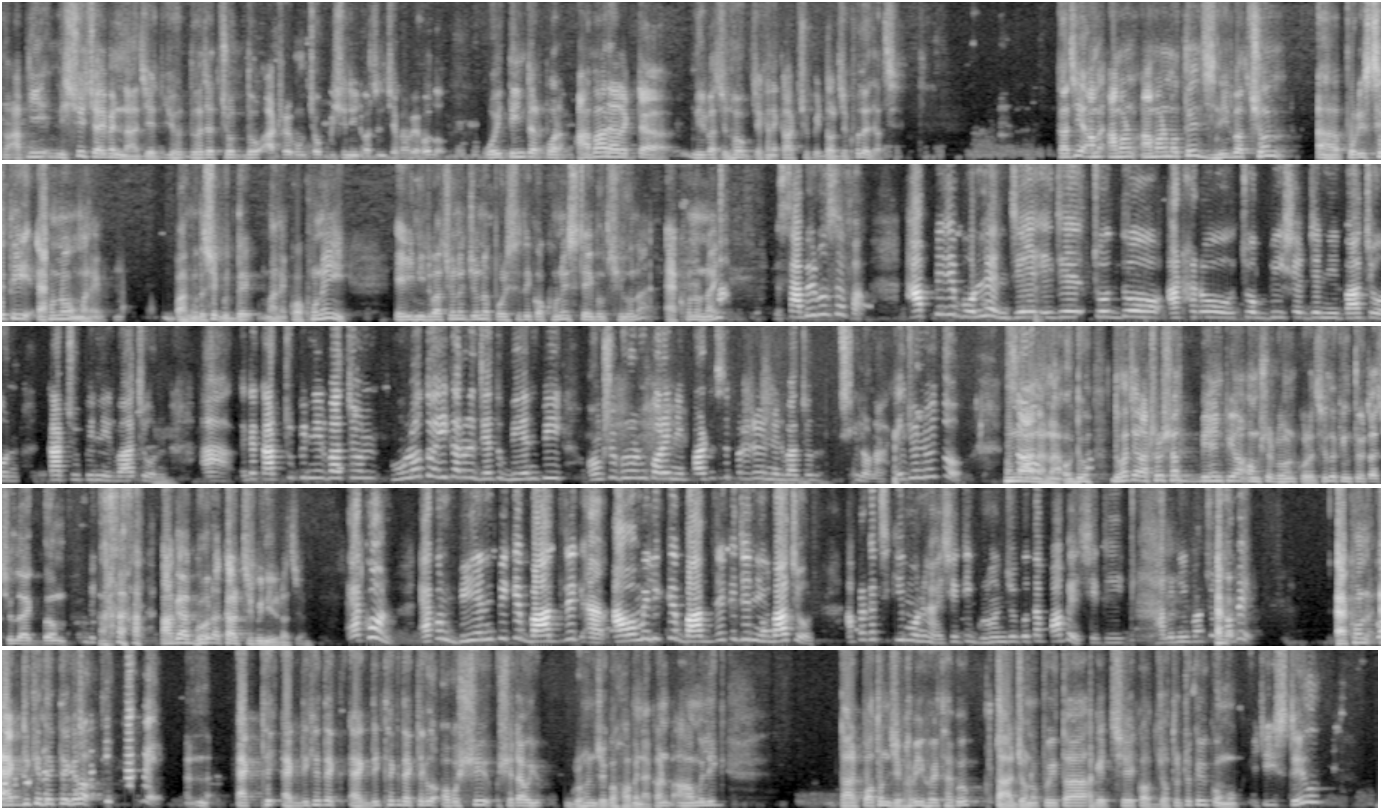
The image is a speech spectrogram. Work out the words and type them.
তো আপনি নিশ্চয়ই চাইবেন না যে দু হাজার চোদ্দ, আঠারো এবং চব্বিশে নির্বাচন যেভাবে হলো, ওই তিনটার পর আবার আর একটা নির্বাচন হোক, যেখানে কারচুপির দরজা খুলে যাচ্ছে। কাজে আমার আমার মতে নির্বাচন পরিস্থিতি এখনও মানে বাংলাদেশে মানে কখনোই এই নির্বাচনের জন্য পরিস্থিতি কখনোই স্টেবল ছিল না, এখনও নাই। সাবির মুস্তাফা আপনি যে বললেন যে এই যে চোদ্দ আঠারো চব্বিশের যে নির্বাচন কারচুপির নির্বাচন এটা কারচুপির নির্বাচন মূলত এই কারণে যেহেতু বিএনপি অংশগ্রহণ করেনি পার্টিসিপেটরি নির্বাচন ছিল না এই জন্যই তো। না না না দু হাজার আঠারো সালে বিএনপি অংশগ্রহণ করেছিল কিন্তু এটা ছিল একদম আগা গোড়া কারচুপি নির্বাচন। এখন এখন বিএনপি কে বাদ রেখে আওয়ামী লীগকে বাদ রেখে যে নির্বাচন আপনার কাছে কি মনে হয়? সেটি গ্রহণযোগ্যতা পাবে? সেটি ভালো নির্বাচন হবে? এখন একদিকে দেখতে গেলে ঠিক থাকবে? একদিকে একদিক থেকে দেখতে গেলে অবশ্যই সেটা ওই গ্রহণযোগ্য হবে না। কারণ আওয়ামী লীগ তার পতন যেভাবেই হয়ে থাকুক তার জনপ্রিয়তা আগের চেয়ে যতটুকুই কমুক ইট এটি স্টিল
